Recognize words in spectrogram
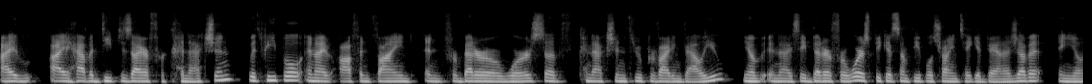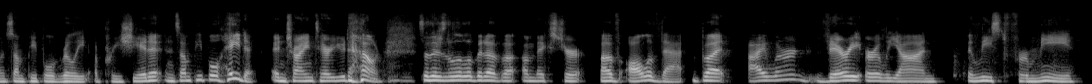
I I have a deep desire for connection with people, and I often find, and for better or worse, of connection through providing value. You know, and I say better for worse because some people try and take advantage of it, and you know, and some people really appreciate it, and some people hate it and try and tear you down. So there's a little bit of a, a mixture of all of that. But I learned very early on at least for me,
